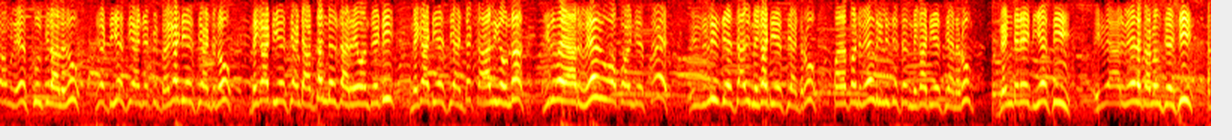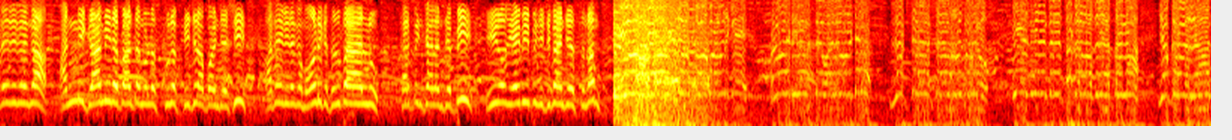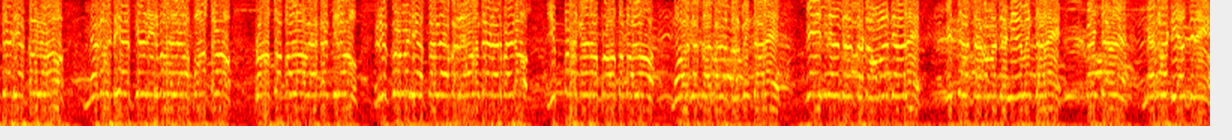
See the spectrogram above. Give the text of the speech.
యూనిఫామ్లు ఏ స్కూల్కి రాలేదు. ఇక డిఎస్సీ అని చెప్పి మెగా డిఎస్సీ అంటున్నావు. మెగా డిఎస్సీ అంటే అర్థం తెలుసా రేవంత్ రెడ్డి? మెగా డిఎస్సీ అంటే ఖాళీగా ఉన్న ఇరవై ఆరు వేలు అపాయింట్ చేస్తే రిలీజ్ చేస్తే అది మెగా డిఎస్సీ అంటారు. పదకొండు వేలు రిలీజ్ చేసేది మెగా డిఎస్సీ అన్నారు వెంటనే డిఎస్సీ ఇరవై ఆరు వేలకు అనౌన్స్ చేసి అదేవిధంగా అన్ని గ్రామీణ ప్రాంతంలో ఉన్న స్కూళ్ళకు టీచర్ అపాయింట్ చేసి అదేవిధంగా మౌలిక సదుపాయాలు కల్పించాలని చెప్పి ఈ రోజు ఏబీపీ డిమాండ్ చేస్తున్నాం. మౌలిక సదుపాయాలు కల్పించాలి ఫీజు నియంత్రణ చట్టం అమలు చేయాలి. విద్యాశాఖ మంత్రి నియమించాలి. వెంటనే మెగా టీఎస్సీని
